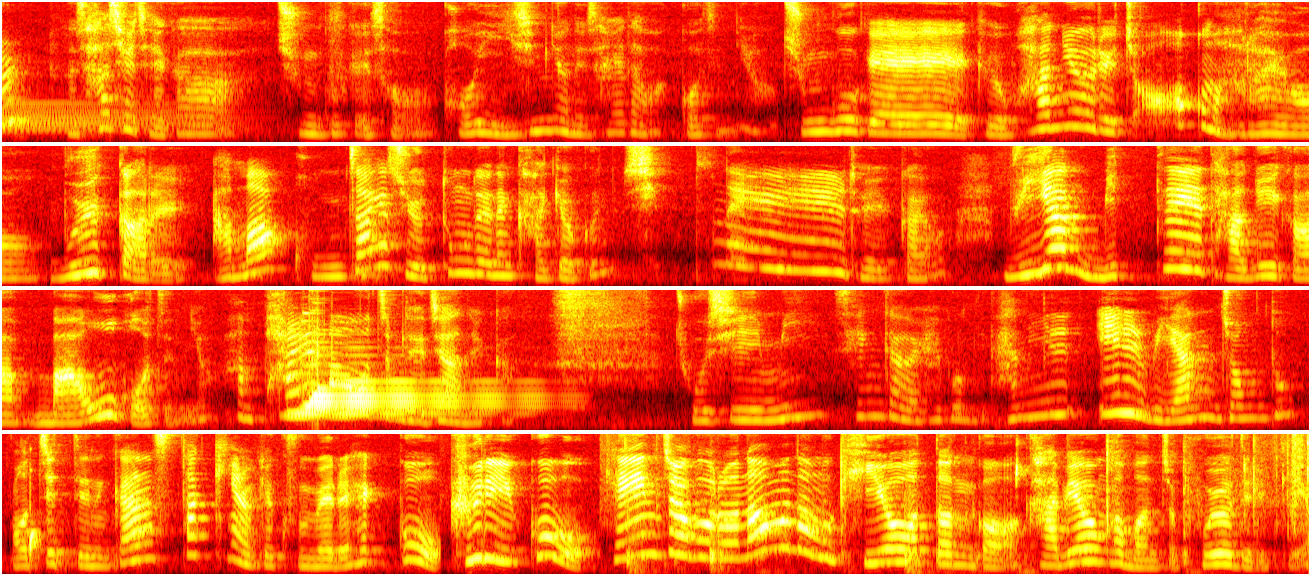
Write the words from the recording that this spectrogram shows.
대 꼴? 사실 제가 중국에서 거의 20년을 살다 왔거든요. 중국의 그 환율을 조금 알아요. 물가를. 아마 공장에서 유통되는 가격은 10분의 1 될까요? 위안 밑에 단위가 마오거든요. 한 8마오쯤 되지 않을까. 조심히 생각을 해봅니다. 한 1, 1위안 정도? 어쨌든 간 스타킹 이렇게 구매를 했고 그리고 개인적으로 너무너무 귀여웠던 거 가벼운 거 먼저 보여드릴게요.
